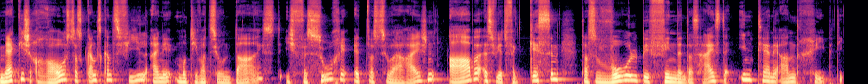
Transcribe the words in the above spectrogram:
merke ich raus, dass ganz, ganz viel eine Motivation da ist. Ich versuche etwas zu erreichen, aber es wird vergessen, das Wohlbefinden, das heißt der interne Antrieb, die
